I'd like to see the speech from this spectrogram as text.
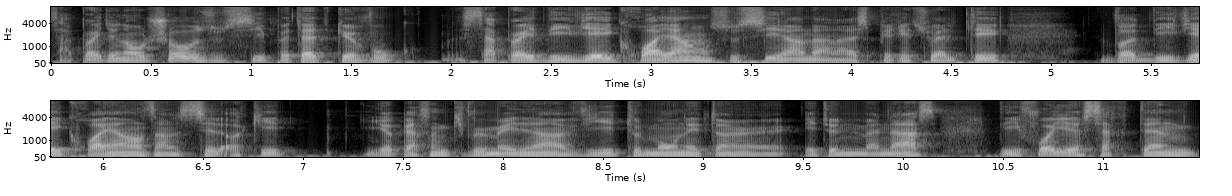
Ça peut être une autre chose aussi. Peut-être que vos, ça peut être des vieilles croyances aussi hein, dans la spiritualité. Des vieilles croyances dans le style, OK, il n'y a personne qui veut m'aider dans la vie, tout le monde est, un, est une menace. Des fois, il y a certaines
